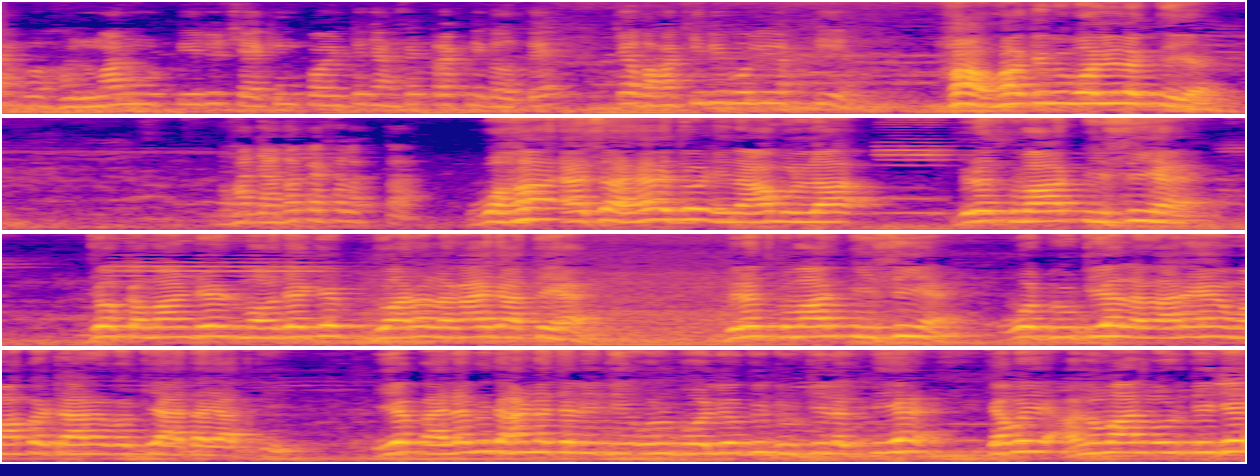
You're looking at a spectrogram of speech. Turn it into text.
हनुमान मूर्ति जो चेकिंग पॉइंट है जहाँ से ट्रक निकलते हैं क्या वहाँ की भी बोली लगती है? हाँ वहाँ की भी बोली लगती है। वहाँ ज़्यादा पैसा लगता है? वहाँ ऐसा है जो इनामुल्ला विरज कुमार पीसी हैं, जो कमांडेंट महोदय के द्वारा लगाए जाते हैं। विनोद कुमार पीसी हैं, वो ड्यूटियाँ लगा रहे हैं, वहाँ पर ड्राइवर की यातायात की। ये पहले भी धारणा चली थी, उन बोलियों की ड्यूटी लगती है कि भाई हनुमान मूर्ति के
